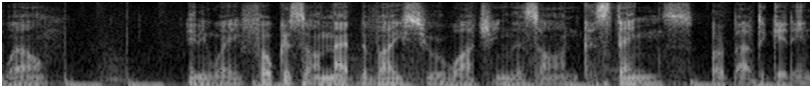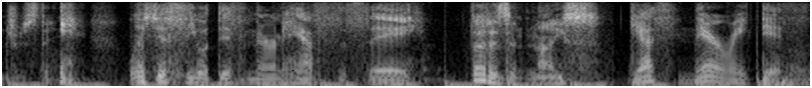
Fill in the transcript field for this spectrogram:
Well, anyway, focus on that device you are watching this on, because things are about to get interesting. Let's just see what this nerd has to say. That isn't nice. Just narrate this.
